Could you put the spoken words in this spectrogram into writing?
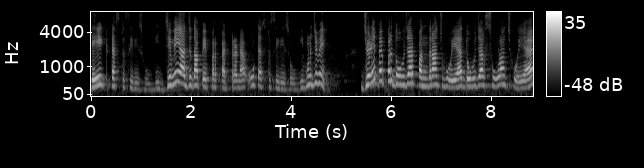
date test series ਹੋਊਗੀ। ਜਿਵੇਂ ਅੱਜ ਦਾ ਪੇਪਰ ਪੈਟਰਨ ਹੈ, ਉਹ ਟੈਸਟ ਸੀਰੀਜ਼ ਹੋਊਗੀ। ਹੁਣ ਜਿਵੇਂ ਜਿਹੜੇ ਪੇਪਰ 2015 ਚ ਹੋਏ ਆ 2016 ਚ ਹੋਏ ਆ,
